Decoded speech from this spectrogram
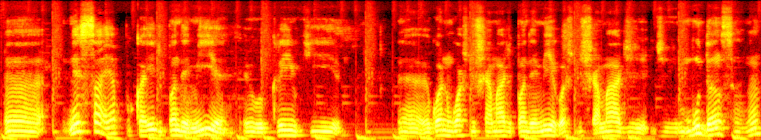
Uh, nessa época aí de pandemia, eu creio que uh, eu não gosto de chamar de pandemia, gosto de chamar de, de mudança, né?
